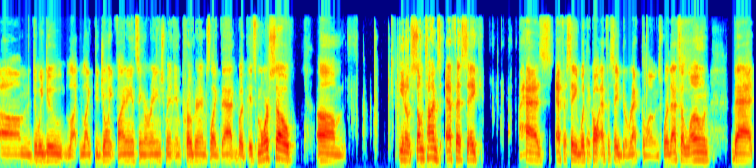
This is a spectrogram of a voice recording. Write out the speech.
Um, do we do like like the joint financing arrangement and programs like that? But it's more so, um, you know, sometimes FSA has FSA what they call FSA direct loans, where that's a loan that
